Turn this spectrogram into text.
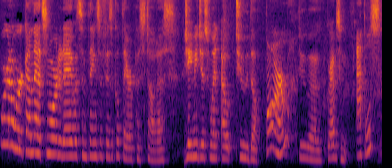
We're gonna work on that some more today with some things the physical therapist taught us. Jamie just went out to the farm to uh, grab some apples.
